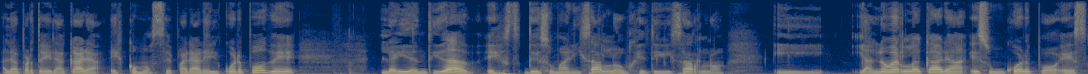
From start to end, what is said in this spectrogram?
a la parte de la cara. Es como separar el cuerpo de la identidad, es deshumanizarlo, objetivizarlo y, y al no ver la cara es un cuerpo, es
